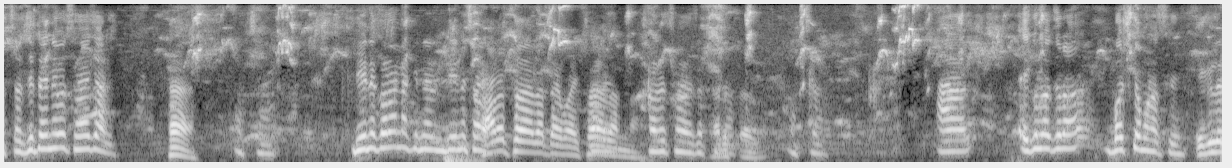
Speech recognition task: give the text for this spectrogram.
আচ্ছা যেটাই নেবে ছয় হাজার? হ্যাঁ। আচ্ছা। ডিএনএ করা নাকি ছয় সাড়ে ছয় হাজার টাকা ভাই ছয় হাজার না। সাড়ে ছয় হাজার টাকা। আচ্ছা। আর এগুলো যারা বয়স কেমন আছে? এগুলো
